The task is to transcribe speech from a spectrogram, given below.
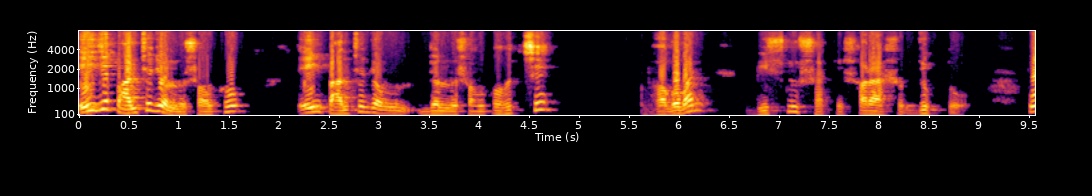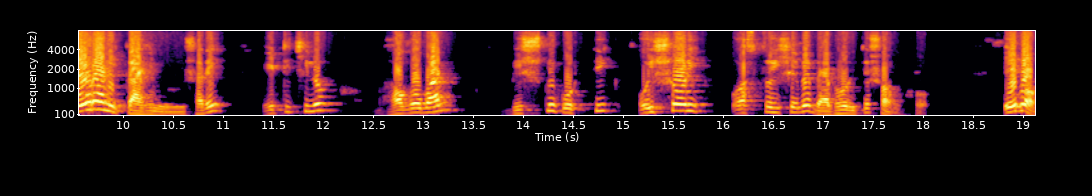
এই যে পাঞ্চজন্য শঙ্খ, এই পাঞ্চজন্য শঙ্খ হচ্ছে ভগবান বিষ্ণুর সাথে সরাসরি যুক্ত। পৌরাণিক কাহিনী অনুসারে এটি ছিল ভগবান বিষ্ণু কর্তৃক ঐশ্বরিক অস্ত্র হিসেবে ব্যবহৃত শঙ্খ। এবং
